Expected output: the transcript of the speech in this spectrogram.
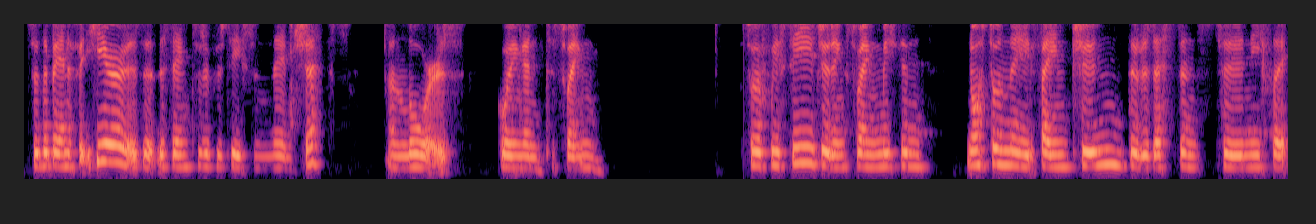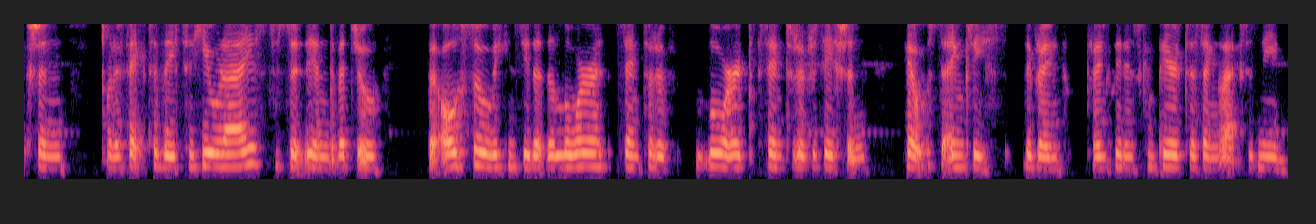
So the benefit here is that the centre of rotation then shifts and lowers going into swing. So if we see during swing, we can not only fine tune the resistance to knee flexion or effectively to heel rise to suit the individual, but also we can see that the lower centre of lowered centre of rotation helps to increase the ground, ground clearance compared to a single axis knee,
